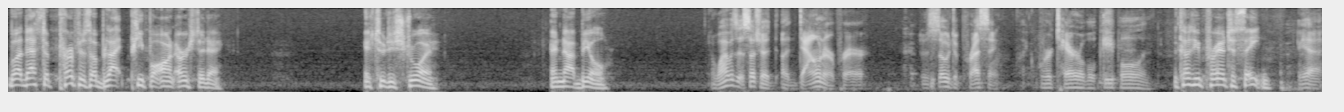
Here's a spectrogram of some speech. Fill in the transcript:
But that's the purpose of black people on earth today. Is to destroy and not build. Why was it such a, a downer prayer? It was so depressing. Like we're terrible people and because he prayed to Satan. Yeah,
